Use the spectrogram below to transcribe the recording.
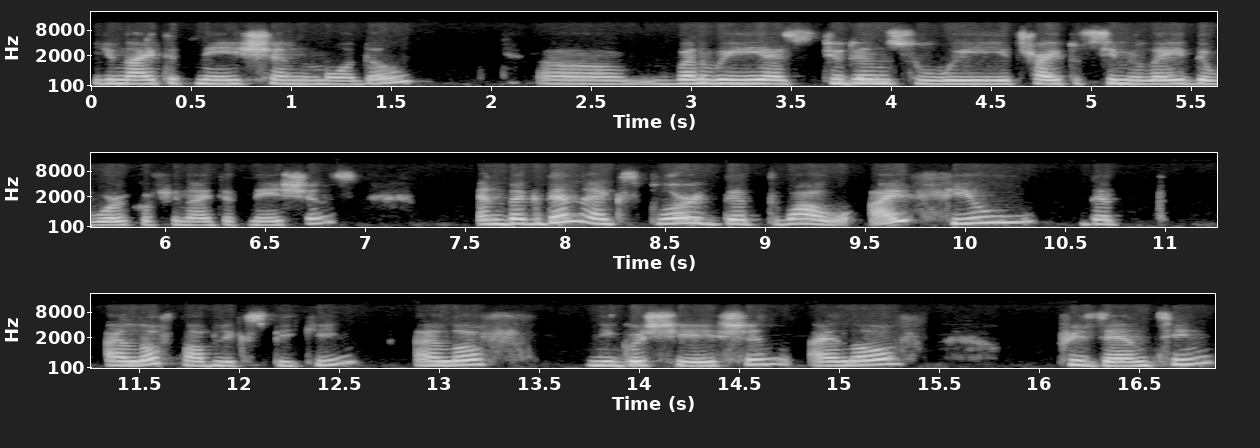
United Nation model. Uh, when we as students we try to simulate the work of United Nations, and back then I explored that. Wow, I feel that I love public speaking. I love negotiation. I love presenting,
